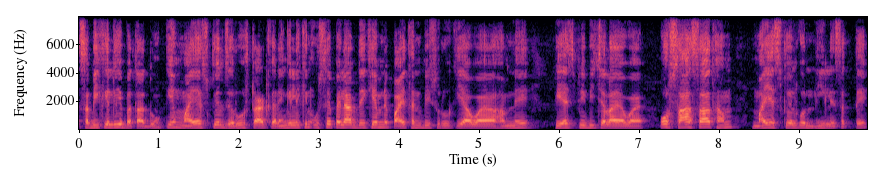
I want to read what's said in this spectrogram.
सभी के लिए बता दूँ कि हम माई एस ज़रूर स्टार्ट करेंगे, लेकिन उससे पहले आप देखिए, हमने पाइथन भी शुरू किया हुआ है, हमने पी भी चलाया हुआ है और साथ साथ हम माई को नहीं ले सकते।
